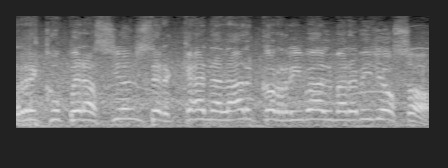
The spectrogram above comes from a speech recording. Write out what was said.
Recuperación cercana al arco rival, maravilloso.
